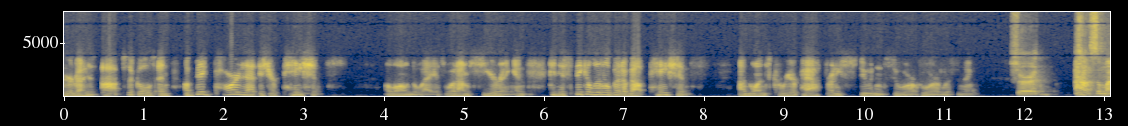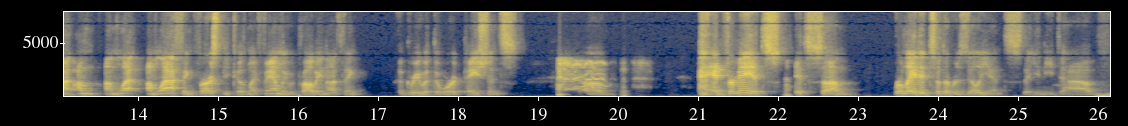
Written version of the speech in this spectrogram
heard about his obstacles, and a big part of that is your patience along the way, is what I'm hearing. And can you speak a little bit about patience on one's career path for any students who are who are listening? Sure. so my, I'm I'm la- I'm laughing first because my family would probably not think agree with the word patience. Um, and for me, it's it's um, related to the resilience that you need to have, mm-hmm.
